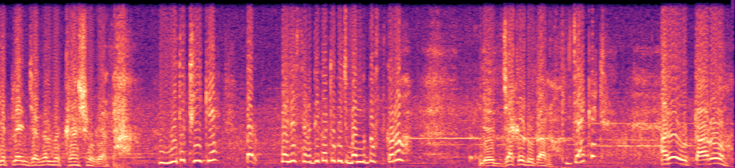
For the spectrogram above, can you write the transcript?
ये प्लेन जंगल में क्रैश हो गया था। वो तो ठीक है पर पहले सर्दी का तो कुछ बंदोबस्त करो। ये जैकेट उतारो। जैकेट अरे उतारो।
